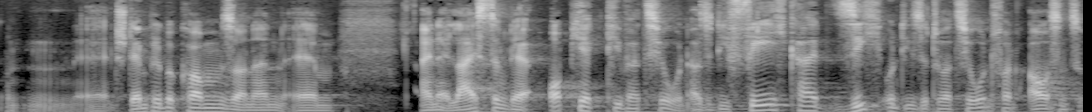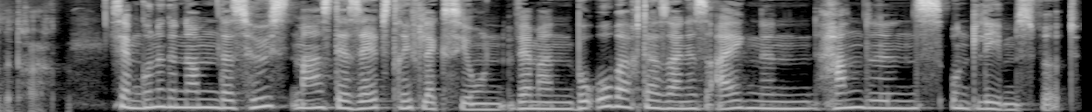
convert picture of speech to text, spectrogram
und einen äh, Stempel bekommen, sondern ähm, eine Leistung der Objektivation, also die Fähigkeit, sich und die Situation von außen zu betrachten ist ja im Grunde genommen das Höchstmaß der Selbstreflexion, wenn man Beobachter seines eigenen Handelns und Lebens wird.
